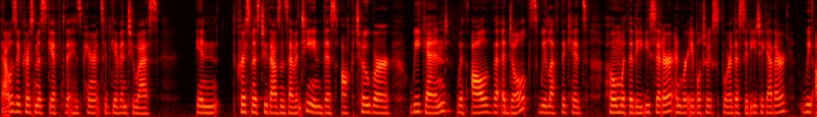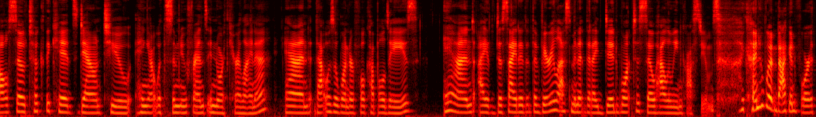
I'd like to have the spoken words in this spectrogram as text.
That was a Christmas gift that his parents had given to us in Christmas 2017, this October weekend with all of the adults. We left the kids home with a babysitter and were able to explore the city together. We also took the kids down to hang out with some new friends in North Carolina, and that was a wonderful couple days. And I decided at the very last minute that I did want to sew Halloween costumes. I kind of went back and forth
